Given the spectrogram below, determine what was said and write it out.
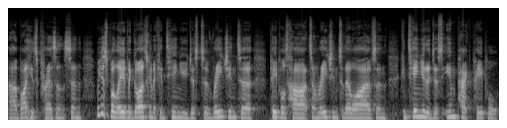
uh, by his presence. And we just believe that God's going to continue just to reach into people's hearts and reach into their lives and continue to just impact people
